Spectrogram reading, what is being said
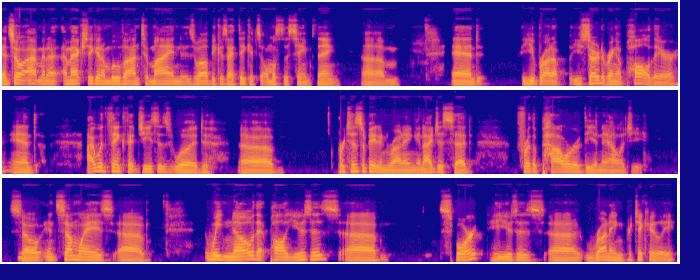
And so I'm gonna, I'm actually gonna move on to mine as well because I think it's almost the same thing. Um, and you brought up, you started to bring up Paul there, and I would think that Jesus would uh, participate in running, and I just said for the power of the analogy. So mm-hmm. in some ways. Uh, we know that Paul uses uh, sport. He uses uh, running, particularly,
